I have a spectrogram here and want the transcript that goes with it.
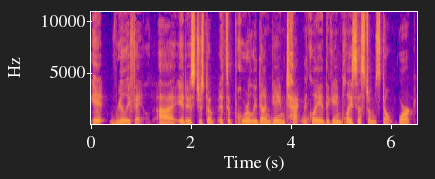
it really failed. Uh, it is just a it's a poorly done game. Technically, the gameplay systems don't work.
